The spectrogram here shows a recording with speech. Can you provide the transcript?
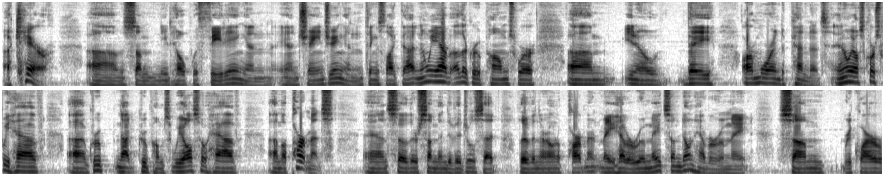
uh, care. Um, some need help with feeding and, and changing and things like that. And then we have other group homes where, um, you know, they are more independent. And we, of course, we have uh, group, not group homes, we also have um, apartments. And so there's some individuals that live in their own apartment, may have a roommate, some don't have a roommate. Some require,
